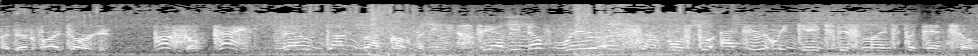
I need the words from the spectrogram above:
Identify target. Hostile tank. Well done, Company. We have enough rare earth samples to accurately gauge this mine's potential.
